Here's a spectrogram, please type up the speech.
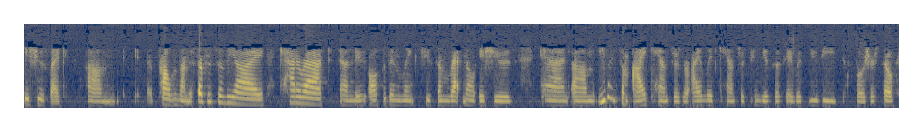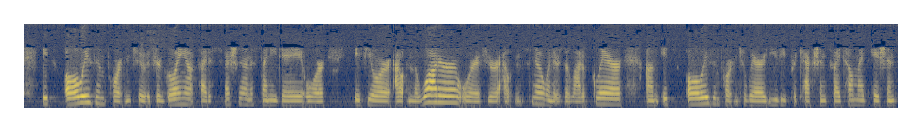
issues like um, problems on the surface of the eye, cataract, and they've also been linked to some retinal issues. And um, even some eye cancers or eyelid cancers can be associated with UV exposure. So it's always important to, if you're going outside, especially on a sunny day, or if you're out in the water, or if you're out in snow when there's a lot of glare, um, it's always important to wear UV protection. So I tell my patients,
